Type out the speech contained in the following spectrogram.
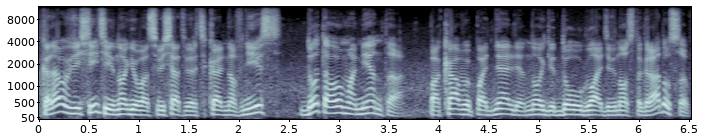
Когда вы висите и ноги у вас висят вертикально вниз, до того момента, пока вы подняли ноги до угла 90 градусов,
